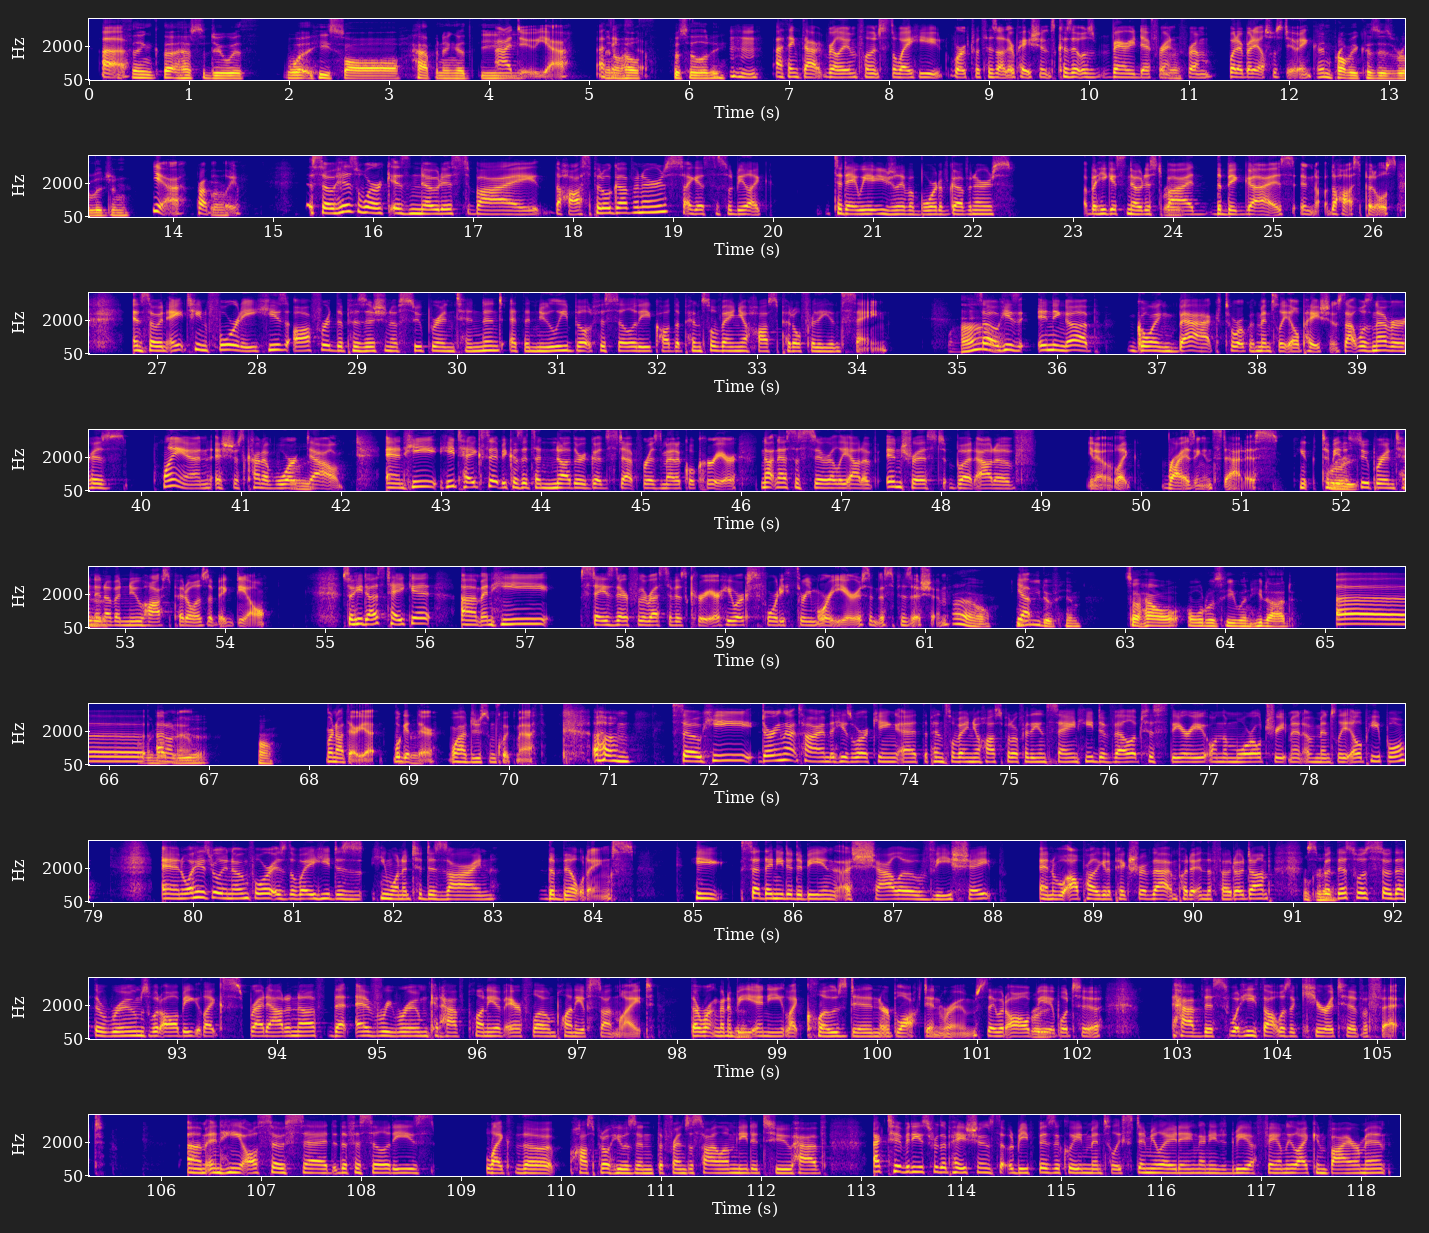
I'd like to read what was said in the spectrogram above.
I think that has to do with what he saw happening at the I do, yeah. I mental health facility. so. hmm I think that really influenced the way he worked with his other patients because it was very different Yeah. from what everybody else was doing. And probably because his religion. Yeah, probably. So his work is noticed by the hospital governors. I guess this would be like today we usually have a board of governors, but he gets noticed Right. by the big guys in the hospitals. And so in 1840, he's offered the position of superintendent at the newly built facility called the Pennsylvania Hospital for the Insane. Wow. So he's ending up going back to work with mentally ill patients. That was never his plan. It's just kind of worked Right. out. And he he takes it because it's another good step for his medical career. Not necessarily out of interest, but out of, you know, like rising in status. He, to be the superintendent Yeah. of a new hospital is a big deal. So he does take it, um, and he stays there for the rest of his career. He works 43 more years in this position. Oh, Yep. Neat of him. So how old was he when he died? Uh, I don't know. yet? We're not there yet. We'll get there. We'll have to do some quick math. Um, so he, during that time that he's working at the Pennsylvania Hospital for the Insane, he developed his theory on the moral treatment of mentally ill people. And what he's really known for is the way he does. He wanted to design the buildings. He said they needed to be in a shallow V shape. And I'll probably get a picture of that and put it in the photo dump. Okay. But this was so that the rooms would all be like spread out enough that every room could have plenty of airflow and plenty of sunlight. There weren't going to be any like closed in or blocked in rooms. They would all be able to have this, what he thought was a curative effect. Um, and he also said the facilities, like the hospital he was in, the Friends Asylum, needed to have activities for the patients that would be physically and mentally stimulating. There needed to be a family like environment.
